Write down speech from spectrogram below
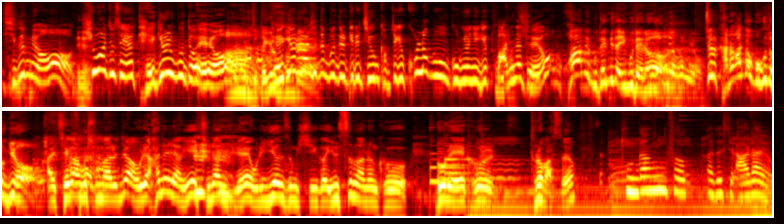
지금요 예. 키워주세요 대결 구도예요. 아, 그렇죠. 대결 대결을 구도인데. 하시는 분들끼리 지금 갑자기 콜라보 공연이 이게 말이나 돼요? 화합의 무대입니다, 이 무대는. 그럼요, 저는 가능하다고 보거든요. 아니 제가 하고 싶은 말은요 우리 하늘양이 지난주에 우리 이현승 씨가 1승하는 그 노래 그걸 들어봤어요? 김광석 아저씨 알아요.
